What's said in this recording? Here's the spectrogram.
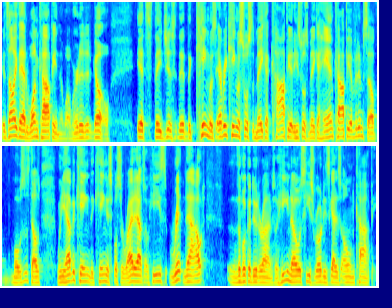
It's not like they had one copy and then, well, where did it go? It's they just the, the, king was every king was supposed to make a copy of it. He's supposed to make a hand copy of it himself. Moses tells when you have a king, the king is supposed to write it out. So he's written out the book of Deuteronomy. So he knows he's wrote. He's got his own copy.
